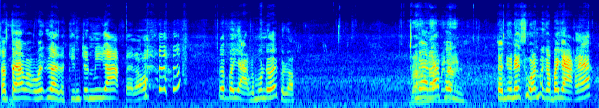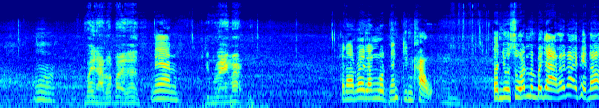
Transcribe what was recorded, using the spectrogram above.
ตาแต่ว่าโอ้ยเอื้อจะกินจนมียากแต่แล้วเพิ่นประอยากแล้วมันเลยเพิ่นบอกแม่นแล้วเพิ่นเพิ่นอยู่ในสวนเพิ่นก็ประอยากแล้ว อืมไว้หนารถไปเลยแม่นกินแรงมากขนาดไว้หลังรถยังกินข้าวอืมเพิ่นอยู่สวนมันประหยัดแล้วเนาะไอเผ็ดเนาะ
